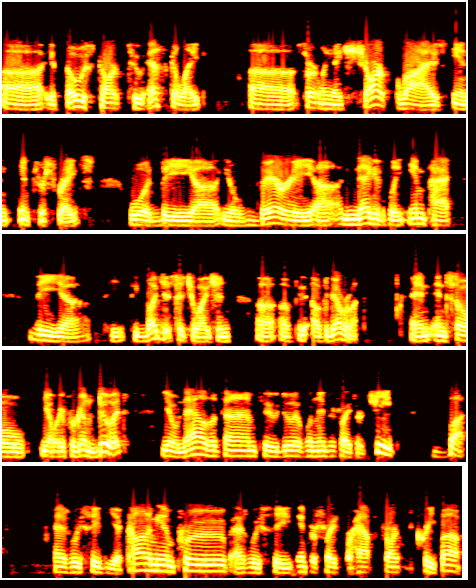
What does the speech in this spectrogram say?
uh, if those start to escalate, uh, certainly a sharp rise in interest rates would be, uh, you know, very uh, negatively impact the, uh, the, the budget situation uh, of the, of the government. And and so, you know, if we're going to do it, you know, now's the time to do it when interest rates are cheap. But as we see the economy improve, as we see interest rates perhaps starting to creep up,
